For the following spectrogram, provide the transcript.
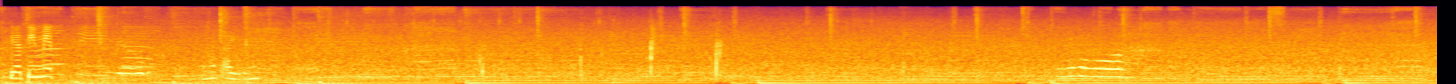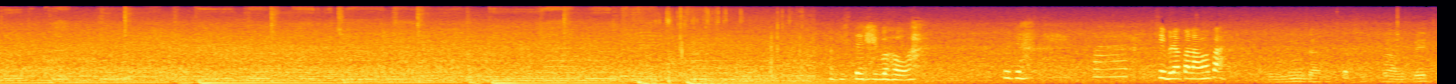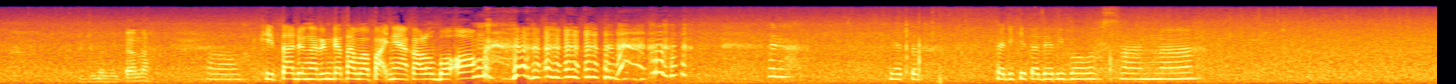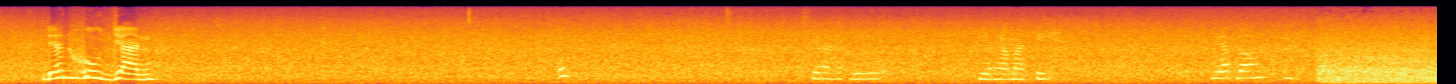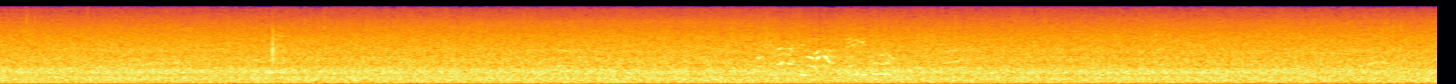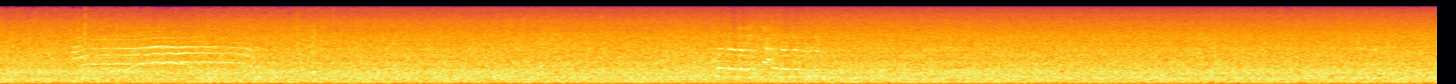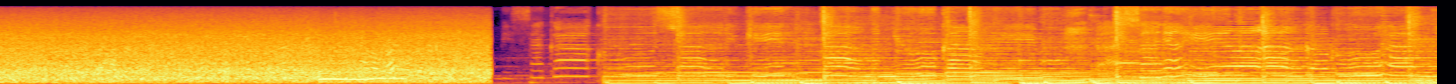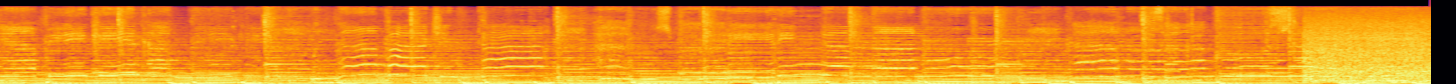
Ya timid Ya, banget airnya. Habis dari bawah. Udah kelar. Sih berapa lama, Pak? Ini udah dekat Kurang lebih 7 menitan lah Oh, kita dengerin kata bapaknya kalau bohong. Aduh. Ya tuh. Tadi kita dari bawah sana. Dan hujan. Uh. Istirahat dulu. Biar nggak mati. Lihat dong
